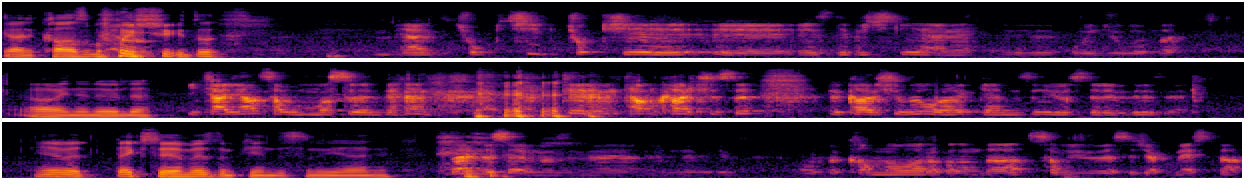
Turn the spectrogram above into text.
Yani kazma oyuncuydu. Yani çok kişi çok kişi e, ezdi biçti yani e, oyunculuğunda. Aynen öyle. İtalyan savunması denen terimin tam karşısı karşılığı olarak kendisini gösterebiliriz yani. Evet pek sevmezdim kendisini yani. Ben de sevmezdim ya yani ne bileyim. Orada Cannavaro falan daha samimi ve sıcak Nesta.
